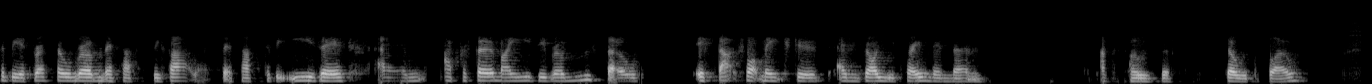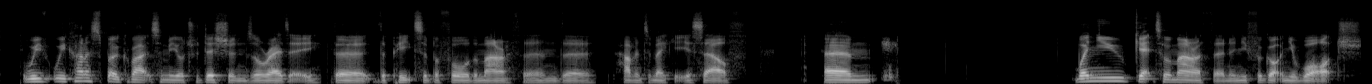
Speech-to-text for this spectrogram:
to be a threshold run, this has to be fartlek, this has to be easy. Um, I prefer my easy runs, so if that's what makes you enjoy your training, then I suppose just go with the flow. we we kind of spoke about some of your traditions already. The the pizza before the marathon, the having to make it yourself. Um, when you get to a marathon and you've forgotten your watch,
